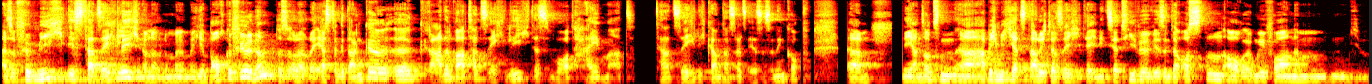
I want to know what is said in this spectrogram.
Also für mich ist tatsächlich, hier Bauchgefühl, ne? das, oder, oder erster Gedanke, äh, gerade war tatsächlich das Wort Heimat. Tatsächlich kam das als erstes in den Kopf. Ähm, nee, ansonsten äh, habe ich mich jetzt dadurch, dass ich der Initiative Wir sind der Osten auch irgendwie vor einem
